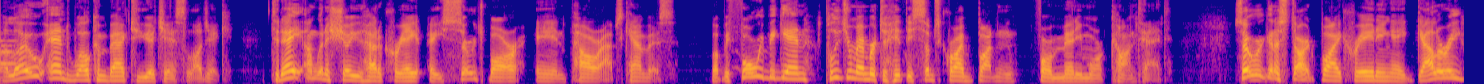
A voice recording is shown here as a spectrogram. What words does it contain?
Hello and welcome back to UHS Logic. Today I'm going to show you how to create a search bar in Power Apps Canvas. But before we begin, please remember to hit the subscribe button for many more content. So we're going to start by creating a gallery.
